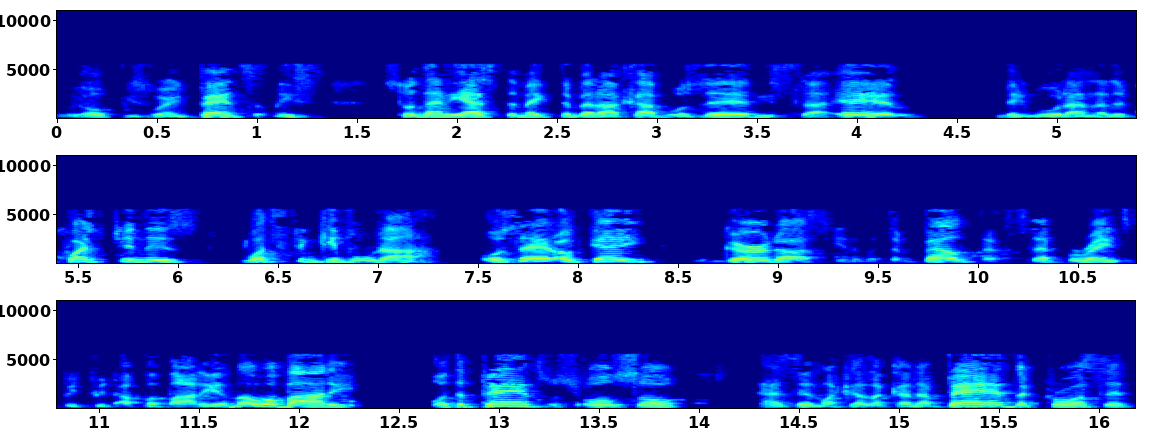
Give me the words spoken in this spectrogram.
we hope he's wearing pants at least, so then he has to make the beracha Ozer Israel big Now the question is, what's the givura? Ozer, okay, gird us, you know, with the belt that separates between upper body and lower body, or the pants, which also has like a, like a band across it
